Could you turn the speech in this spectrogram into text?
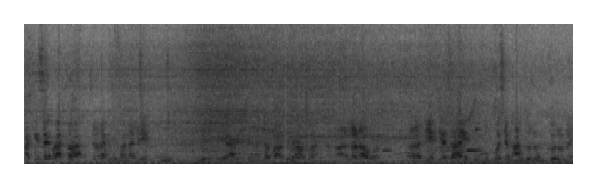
बाकी साहेब आता जरांगे म्हणाले की एसटी आरक्षणाच्या बाजूला आपण अं, लढावं. अं, नेत्याचं ऐकून उपोषण आंदोलन करू नये.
